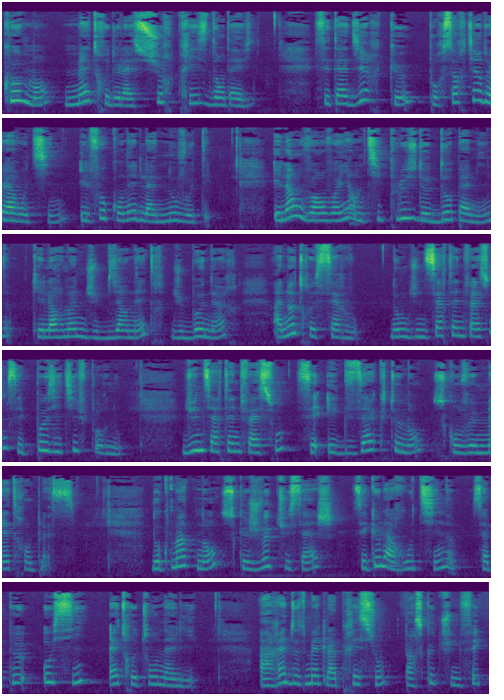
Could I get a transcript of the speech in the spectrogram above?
comment mettre de la surprise dans ta vie. C'est-à-dire que pour sortir de la routine, il faut qu'on ait de la nouveauté. Et là, on va envoyer un petit plus de dopamine, qui est l'hormone du bien-être, du bonheur, à notre cerveau. Donc d'une certaine façon, c'est positif pour nous. D'une certaine façon, c'est exactement ce qu'on veut mettre en place. Donc maintenant, ce que je veux que tu saches, c'est que la routine, ça peut aussi être ton allié. Arrête de te mettre la pression parce que tu ne fais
